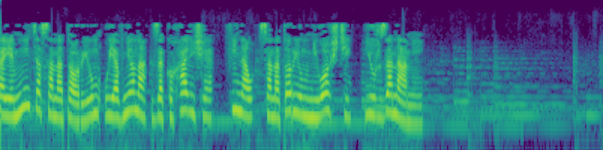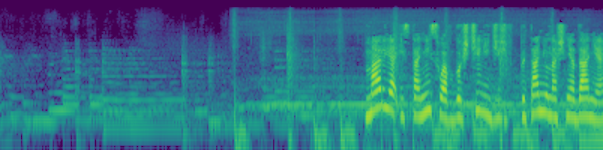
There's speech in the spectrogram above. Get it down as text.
Tajemnica sanatorium, ujawniona, zakochali się, finał, sanatorium miłości, już za nami. Maria i Stanisław gościli dziś w pytaniu na śniadanie,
